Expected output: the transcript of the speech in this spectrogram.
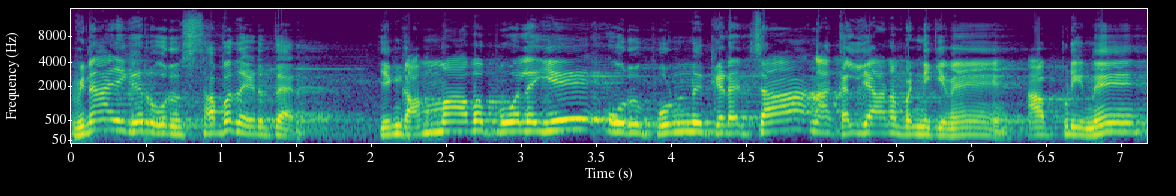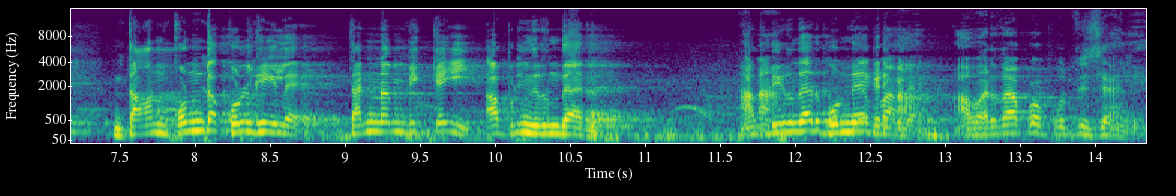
விநாயகர் ஒரு சபதம் எடுத்தார். எங்க அம்மாவை போலயே ஒரு பொண்ணு கிடைச்சா நான் கல்யாணம் பண்ணிக்குவேன் அப்படின்னு தான் கொண்ட கொள்கையில தன்னம்பிக்கை அப்படின்னு இருந்தார். அப்படி இருந்தார் பொண்ணே கிடைக்கல. அவர் தான்ப்பா புத்திசாலி.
